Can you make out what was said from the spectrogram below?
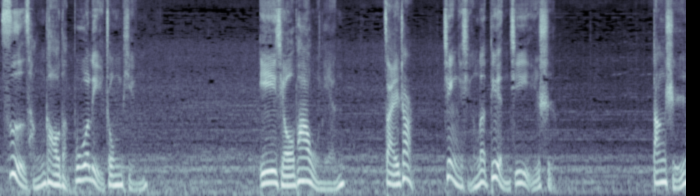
四层高的玻璃中庭。一九八五年，在这儿进行了奠基仪式。当时，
